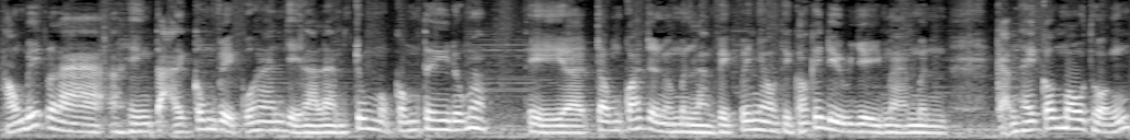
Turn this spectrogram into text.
không biết là à, hiện tại công việc của hai anh chị là làm chung một công ty đúng không? Thì à, trong quá trình mà mình làm việc với nhau thì có cái điều gì mà mình cảm thấy có mâu thuẫn?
